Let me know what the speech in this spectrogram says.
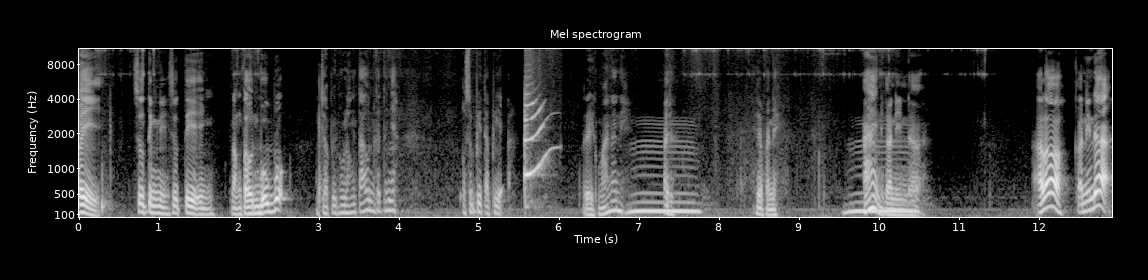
Woi, syuting nih, syuting. Ulang tahun Bobo. Ucapin ulang tahun katanya. Oh sepi tapi ya. Dari ke mana nih? Aduh. Siapa nih? Ah ini Kaninda. Halo, Kaninda.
